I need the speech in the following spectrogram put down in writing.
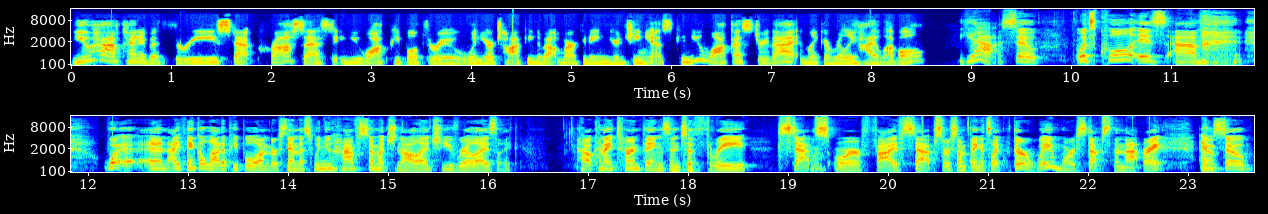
you have kind of a three step process that you walk people through when you're talking about marketing your genius. Can you walk us through that in like a really high level? Yeah. So what's cool is, um, what, and I think a lot of people understand this when you have so much knowledge, you realize like, how can I turn things into three steps or five steps or something? It's like there are way more steps than that, right? And yep. so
